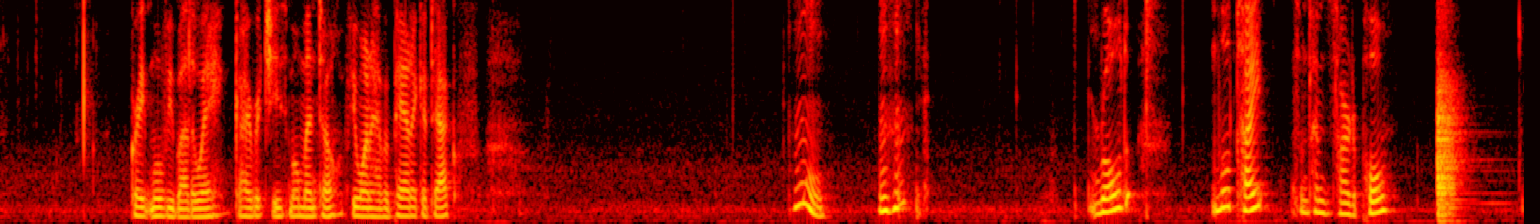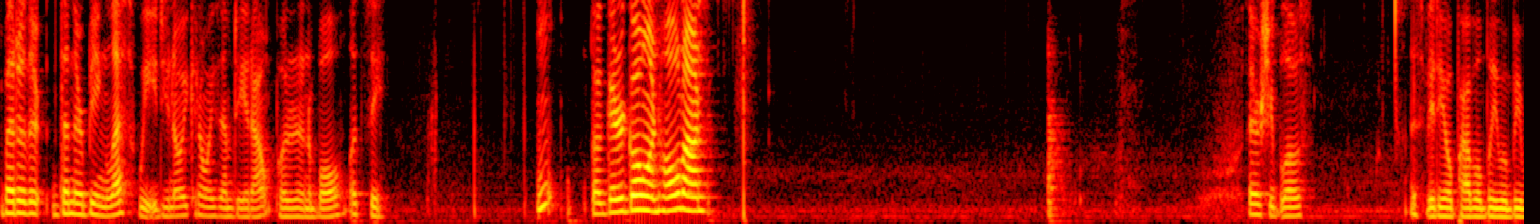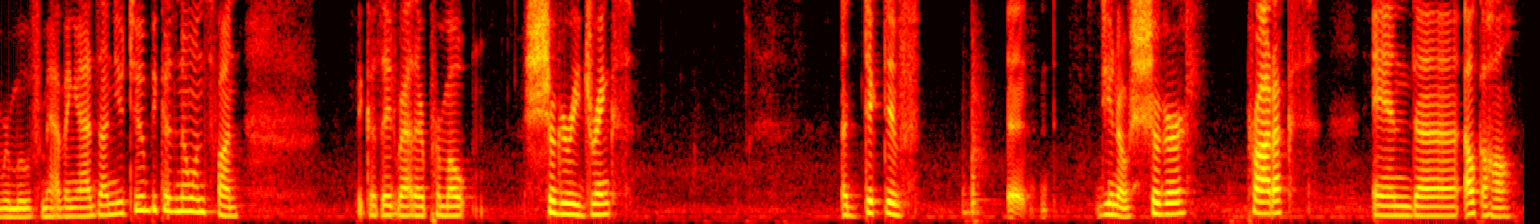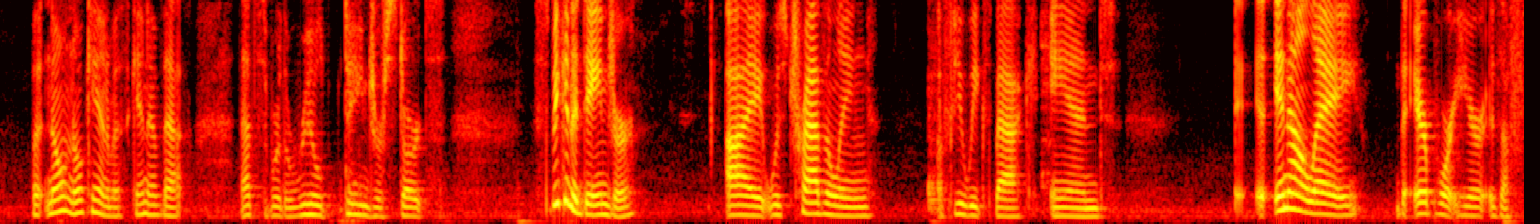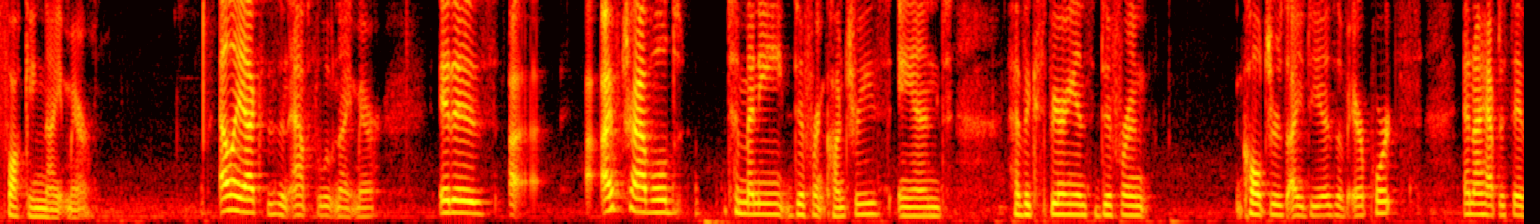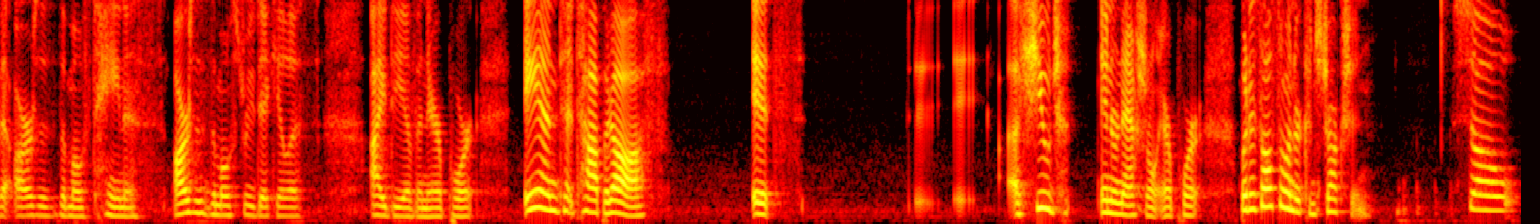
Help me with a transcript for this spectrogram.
Great movie, by the way, Guy Ritchie's Memento. If you want to have a panic attack. Hmm. Mm-hmm. Rolled a little tight. Sometimes it's hard to pull. Better than there being less weed. You know, you can always empty it out, put it in a bowl. Let's see. Mm, I'll get her going. Hold on. There she blows. This video probably will be removed from having ads on YouTube because no one's fun. Because they'd rather promote sugary drinks, addictive, uh, you know, sugar products, and uh, alcohol. But no, no cannabis. Can't have that. That's where the real danger starts. Speaking of danger, I was traveling a few weeks back and in LA, the airport here is a fucking nightmare. LAX is an absolute nightmare. It is. Uh, I've traveled to many different countries and have experienced different cultures' ideas of airports. And I have to say that ours is the most heinous. Ours is the most ridiculous idea of an airport. And to top it off, it's uh, a huge international airport, but it's also under construction. So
